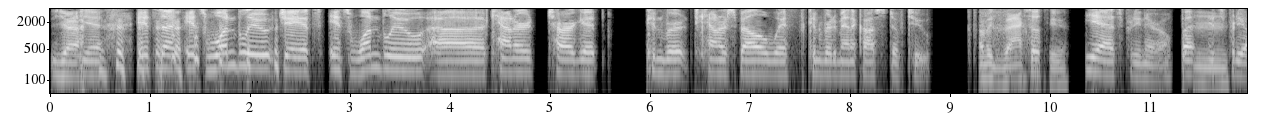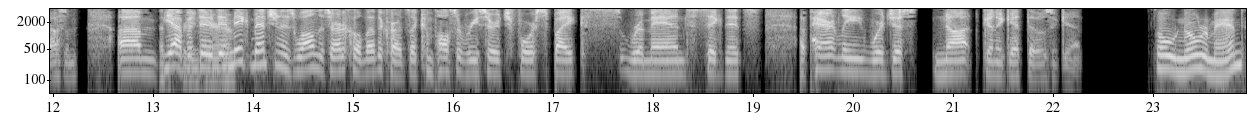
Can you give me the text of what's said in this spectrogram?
Yeah. Yeah. It's uh, it's one blue, Jay. It's it's one blue uh, counter target convert counter spell with converted mana cost of two. Of exactly So- two. Yeah, it's pretty narrow, but Mm. it's pretty awesome. Um, yeah, pretty but they, they make mention as well in this article of other cards like compulsive research, force spikes, remand, signets. Apparently, we're just not gonna get those again. Oh, no remand?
